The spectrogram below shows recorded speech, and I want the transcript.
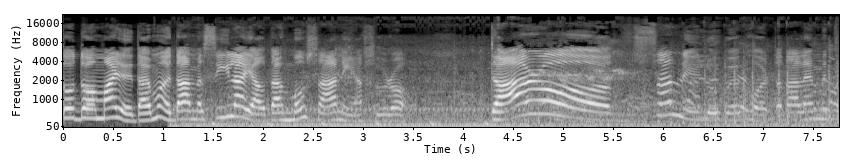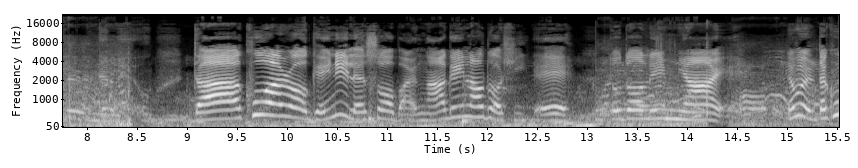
တော်တော်မိုက်တယ်ဒါမှမဟုတ်ဒါမစီးလိုက်ရအောင်ဒါမုတ်စားနေရဆိုတော့ဒါတော့ဆက်လေလို့ပဲခေါ်တတာလည်းမသိဘူးနာမည်ကိုဒါအခုကတော့ဂိမ်းတွေလည်းစော့ပါတယ်၅ဂိမ်းလောက်တော့ရှိတယ်တော်တော်လေးများတယ်ဒါပေမဲ့တစ်ခု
